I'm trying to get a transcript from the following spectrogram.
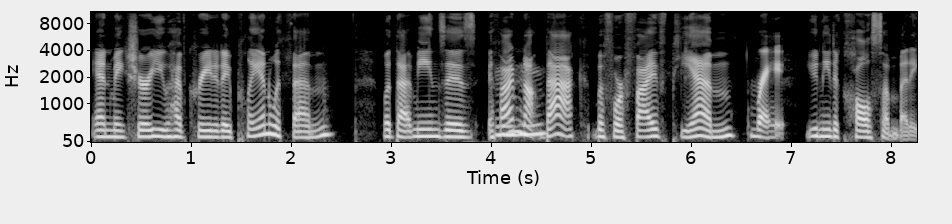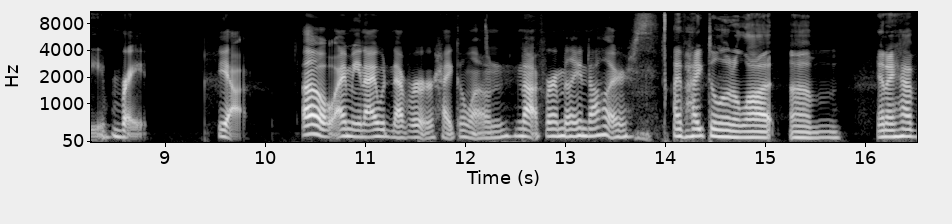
and make sure you have created a plan with them. What that means is if I'm not Mhm. back before 5 p.m., Right. you need to call somebody. Right. Yeah. Oh, I mean, I would never hike alone. Not for a million dollars. I've hiked alone a lot. Um, and I have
